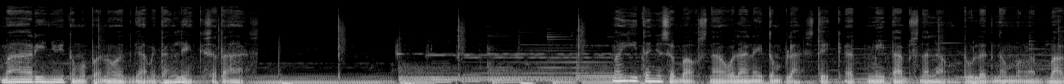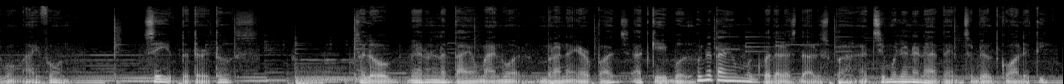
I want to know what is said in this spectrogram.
maaari niyo itong mapanood gamit ang link sa taas. Makikita nyo sa box na wala na itong plastic at may tabs na lang tulad ng mga bagong iPhone. Save the turtles. Sa loob, meron lang tayong manual, brand ng AirPods at cable. Huwag na tayong magpadalas-dalos pa at simulan na natin sa build quality.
